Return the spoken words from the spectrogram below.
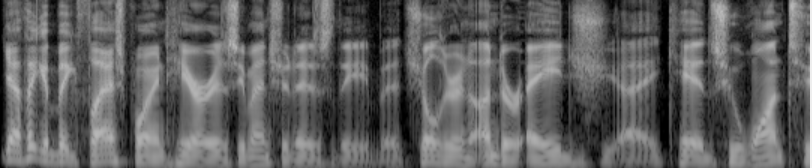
Yeah, I think a big flashpoint here, as you mentioned, is the uh, children, underage uh, kids who want to,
